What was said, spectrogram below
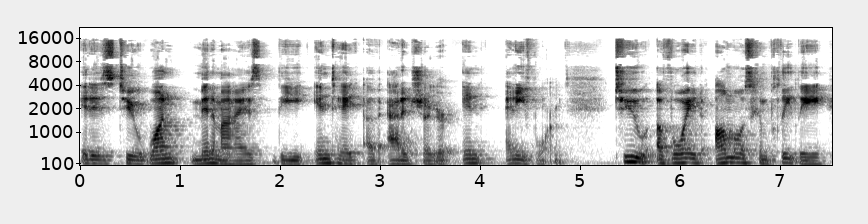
it is to one, minimize the intake of added sugar in any form. Two, avoid almost completely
